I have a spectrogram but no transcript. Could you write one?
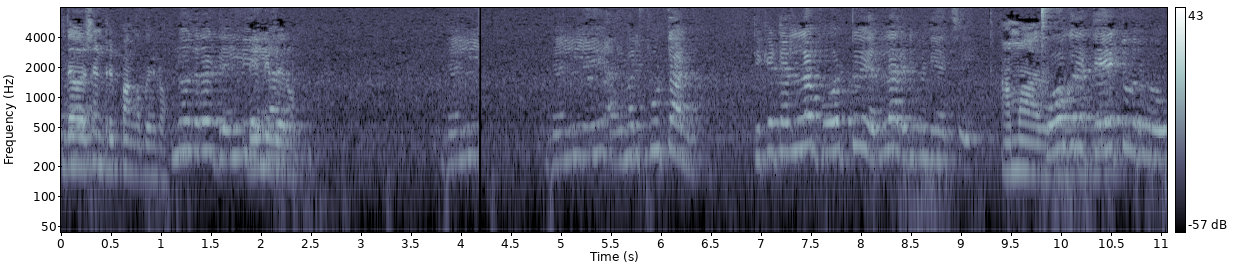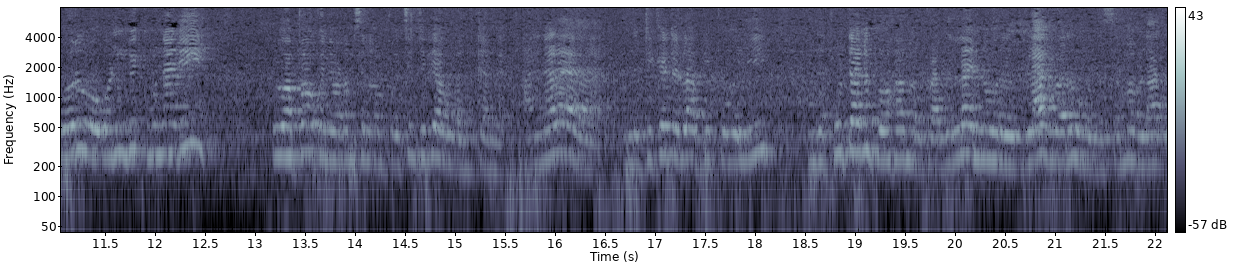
இந்த வருஷம் ட்ரிப் அங்க போயிடும். இன்னொரு தடவை டெல்லி டெல்லி போயிரும். டெல்லி டெல்லி அது மாதிரி பூட்டான். டிக்கெட் எல்லாம் போட்டு எல்லாம் ரெடி பண்ணியாச்சு. ஆமா போகிற டேட் ஒரு ஒரு ஒன் வீக் முன்னாடி இவங்க அப்பா கொஞ்சம் உடம்பு சரியில்லாம போச்சுன்னு சொல்லி அவங்க வந்துட்டாங்க. அதனால அந்த டிக்கெட் எல்லாம் அப்படி போய் அந்த பூட்டானும் போகாம இருக்கும் அதெல்லாம் இன்னொரு விளாக் வரும் உங்களுக்கு செம்ம விளாக்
